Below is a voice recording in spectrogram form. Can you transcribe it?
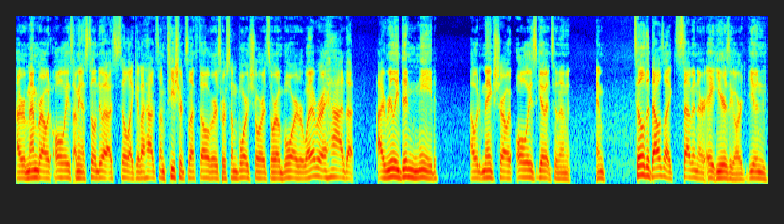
I remember I would always, I mean, I still do it. I still like, if I had some t-shirts leftovers or some board shorts or a board or whatever I had that I really didn't need, I would make sure I would always give it to them. And till that, that was like seven or eight years ago, or even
